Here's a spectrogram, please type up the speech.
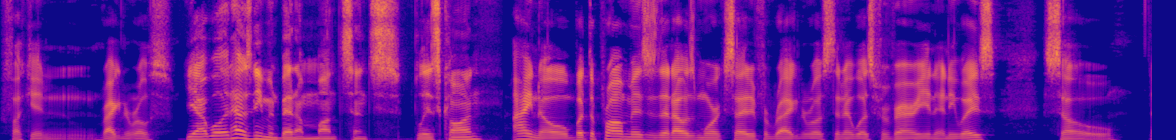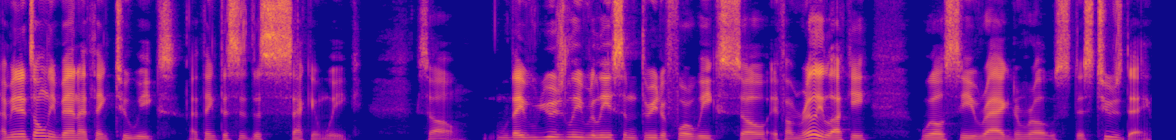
fucking Ragnaros. Yeah, well, it hasn't even been a month since BlizzCon. I know, but the problem is, is that I was more excited for Ragnaros than I was for Varian, anyways. So, I mean, it's only been I think two weeks. I think this is the second week. So they usually release them three to four weeks. So if I'm really lucky, we'll see Ragnaros this Tuesday.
